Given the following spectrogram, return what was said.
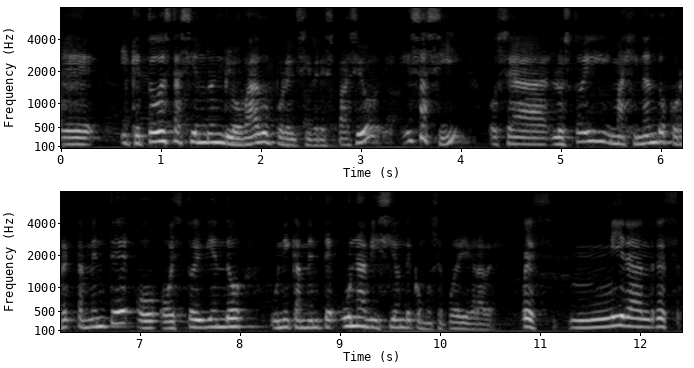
Eh, y que todo está siendo englobado por el ciberespacio. ¿Es así? O sea, ¿lo estoy imaginando correctamente o, o estoy viendo únicamente una visión de cómo se puede llegar a ver? Pues mira Andrés,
